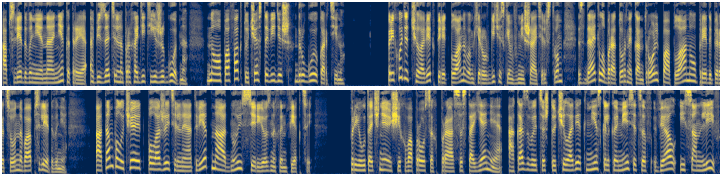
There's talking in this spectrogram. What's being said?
Обследование на некоторые обязательно проходить ежегодно, но по факту часто видишь другую картину. Приходит человек перед плановым хирургическим вмешательством сдать лабораторный контроль по плану предоперационного обследования, а там получает положительный ответ на одну из серьезных инфекций — при уточняющих вопросах про состояние оказывается, что человек несколько месяцев вял и сонлив,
